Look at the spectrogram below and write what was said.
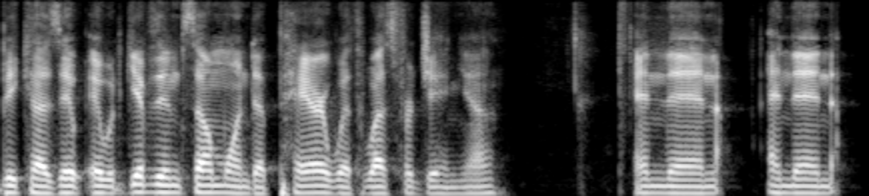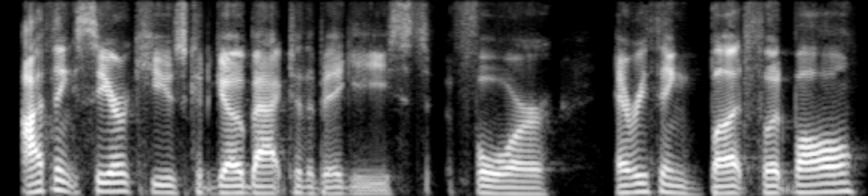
because it, it would give them someone to pair with West Virginia. And then and then I think Syracuse could go back to the Big East for everything but football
